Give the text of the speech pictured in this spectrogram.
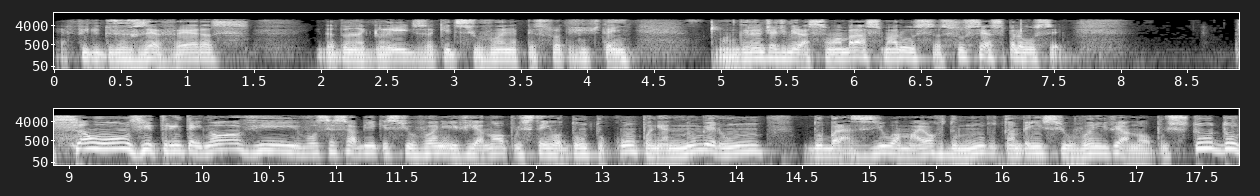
é filho do José Veras e da dona Gleides aqui de Silvânia, pessoa que a gente tem uma grande admiração. Um abraço, Marussa, sucesso para você. São 11:39. Você sabia que Silvânia e Vianópolis têm Odonto Company, a número um do Brasil, a maior do mundo, também em Silvânia e Vianópolis. Tudo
